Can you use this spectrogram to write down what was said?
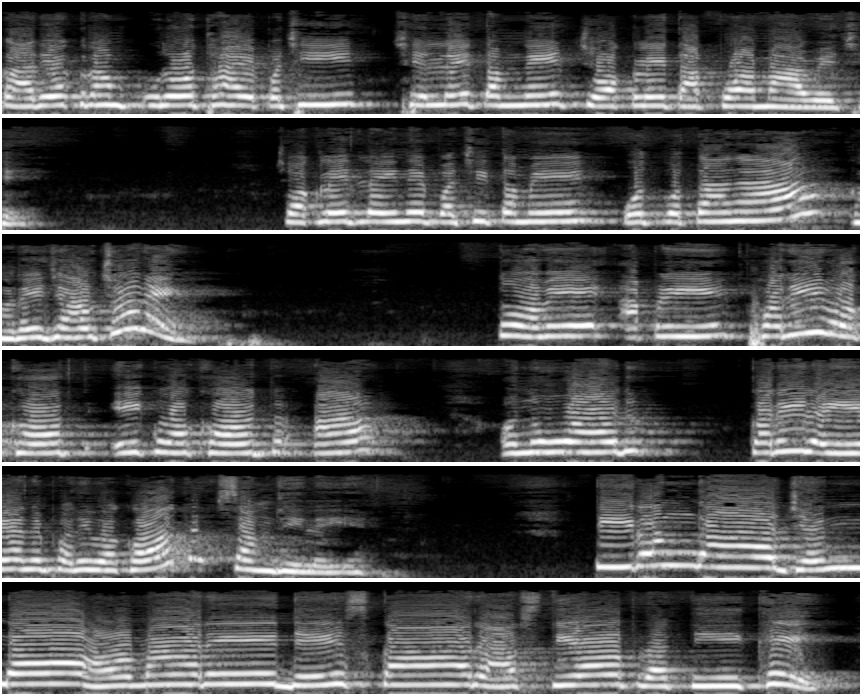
કાર્યક્રમ પૂરો થાય પછી છેલ્લે તમને ચોકલેટ આપવામાં આવે છે. ચોકલેટ લઈને પછી તમે પોતપોતાના ઘરે જાઓ છો ને? તો હવે આપણે ફરી વખત, એક વખત આ અનુવાદ કરી લઈએ અને ફરી વખત સમજી લઈએ. તિરંગા ઝંડા હમારે દેશ કા રાષ્ટ્રીય પ્રતિક. હે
